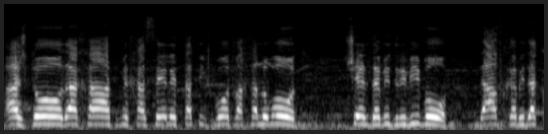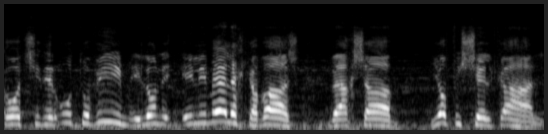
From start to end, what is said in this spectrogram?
אשדוד אחת מחסלת את התקוות והחלומות של דוד רביבו דווקא בדקות שנראו טובים. אילון אלימלך כבש ועכשיו יופי של קהל,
